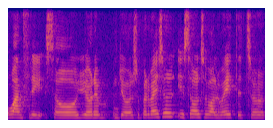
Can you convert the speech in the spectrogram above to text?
par 1.3. So your, your supervisor is also evaluated. So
